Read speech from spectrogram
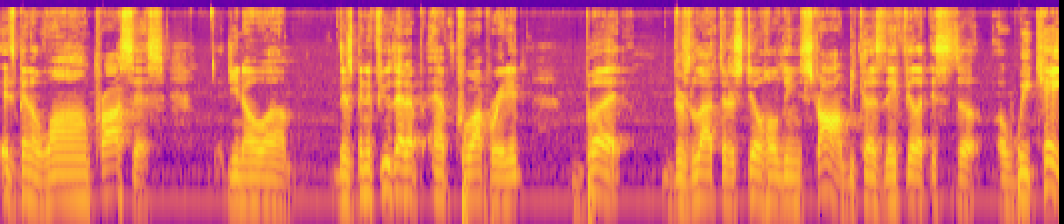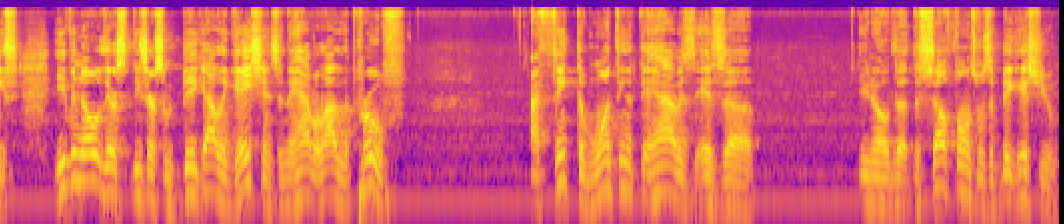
it's been a long process. You know, um, there's been a few that have, have cooperated, but there's a lot that are still holding strong because they feel that this is a, a, weak case. Even though there's these are some big allegations and they have a lot of the proof, I think the one thing that they have is is uh, you know the the cell phones was a big issue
